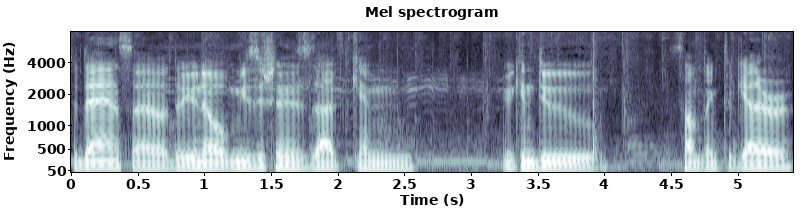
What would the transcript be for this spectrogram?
to dance. Uh, do you know musicians that can we can do something together?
